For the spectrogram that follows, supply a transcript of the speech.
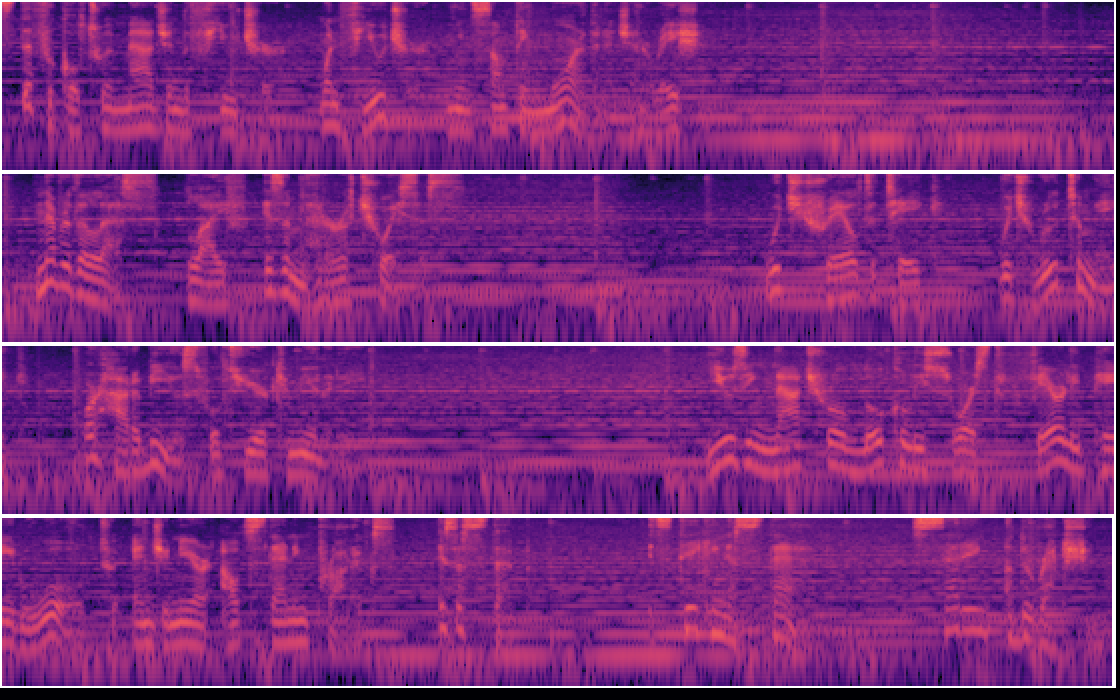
It's difficult to imagine the future when future means something more than a generation. Nevertheless, life is a matter of choices. Which trail to take, which route to make, or how to be useful to your community. Using natural, locally sourced, fairly paid wool to engineer outstanding products is a step. It's taking a stand, setting a direction.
